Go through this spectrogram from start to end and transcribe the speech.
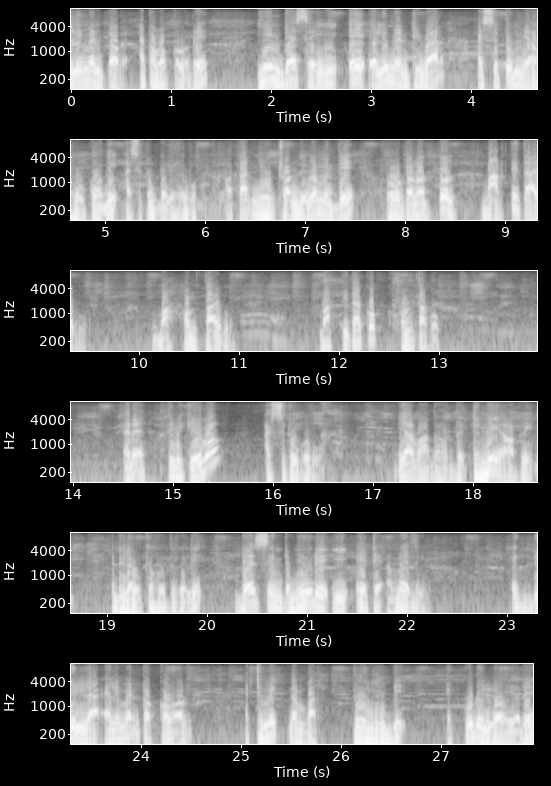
এলিমেণ্টৰ এটমক কলৰে ইন ডেছে ই এই এলিমেণ্ট ইবাৰ আইচোটোপ মিয়াহু কদি আইচোটোপ বুলি হ'ব অৰ্থাৎ নিউট্ৰন জীৱৰ মধ্যে প্ৰোটনৰ তুন বাৰ্তি তাইব বা সমতাইব বাৰ্তি থাকক সমতাকক এনে তুমি কি হ'ব আইচোটোপ হ'ব ইয়াৰ বাদে হতে তেনে আপি এডিলামিকে হইতে গেলি ডেছিং টেমিউৰে ই এটে আমেজিং এক বিল্লা এলিমেন্ট কলর এটমিক নাম্বার টুঙি বি একু দুল্ল ইয়রে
